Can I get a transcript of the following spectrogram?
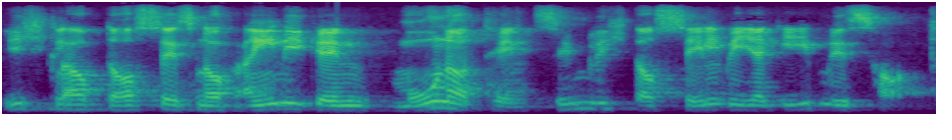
Ich glaube, dass es nach einigen Monaten ziemlich dasselbe Ergebnis hat.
